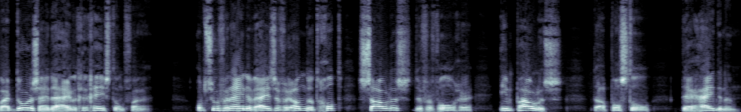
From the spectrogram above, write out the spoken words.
waardoor zij de Heilige Geest ontvangen. Op soevereine wijze verandert God Saulus, de vervolger, in Paulus, de apostel der heidenen.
